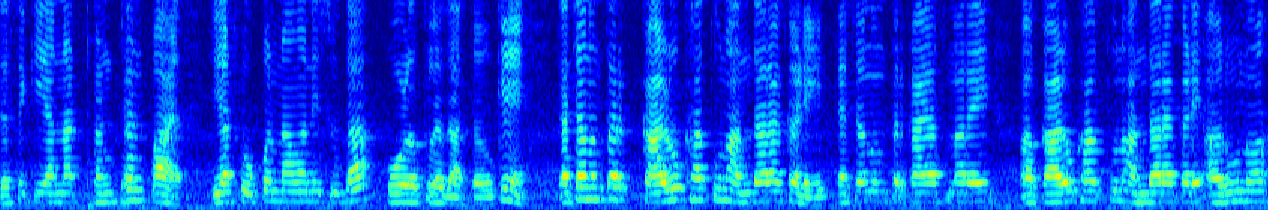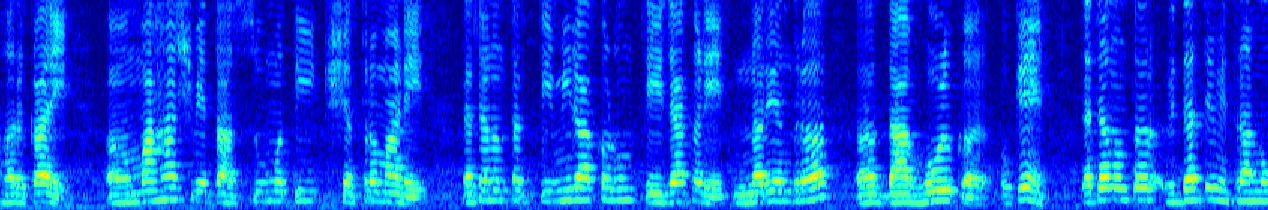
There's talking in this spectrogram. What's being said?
जसे की यांना ठणठण पाळ या टोपण नावाने सुद्धा ओळखलं जातं ओके? त्याच्यानंतर काळू खातून अंधाराकडे त्याच्यानंतर काय असणार आहे? काळू खातून अंधाराकडे अरुण हरकारे महाश्वेता सुमती क्षत्रमाडे त्याच्यानंतर तिमिराकडून तेजाकडे नरेंद्र दाभोळकर ओके? त्याच्यानंतर विद्यार्थी मित्रांनो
